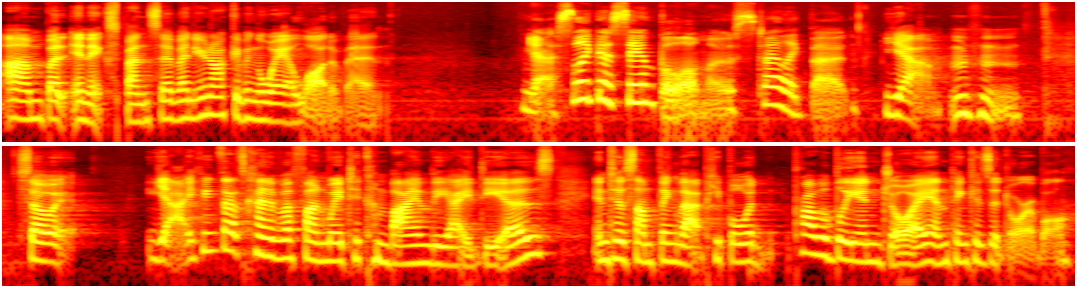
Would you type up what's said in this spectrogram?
um, but inexpensive, and you're not giving away a lot of it. Yes, like a sample almost. I like that. Yeah. Mm-hmm. So yeah, I think that's kind of a fun way to combine the ideas into something that people would probably enjoy and think is adorable.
